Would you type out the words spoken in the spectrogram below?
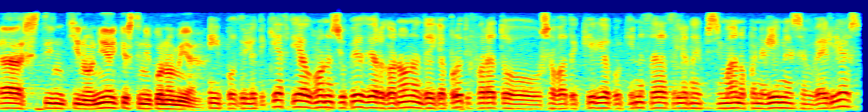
ε, στην κοινωνία και στην οικονομία. Οι ποδηλατικοί αυτοί αγώνες οι οποίοι διοργανώνονται για πρώτη φορά το Σαββατοκύριακο και είναι θα ήθελα να επισημάνω πανελλήνιας εμβέλειας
